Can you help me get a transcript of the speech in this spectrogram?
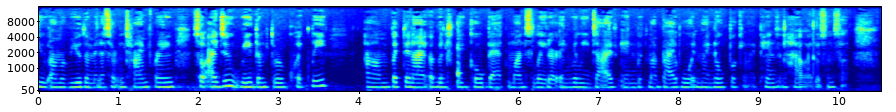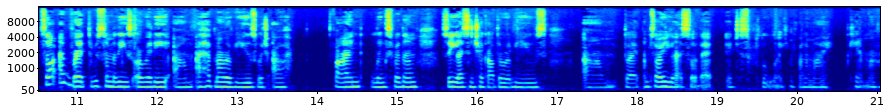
to um, review them in a certain time frame so I do read them through quickly um, but then I eventually go back months later and really dive in with my Bible and my notebook and my pens and highlighters and stuff. So I've read through some of these already. Um, I have my reviews, which I'll find links for them so you guys can check out the reviews. Um, but I'm sorry you guys saw that. It just flew like in front of my camera.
